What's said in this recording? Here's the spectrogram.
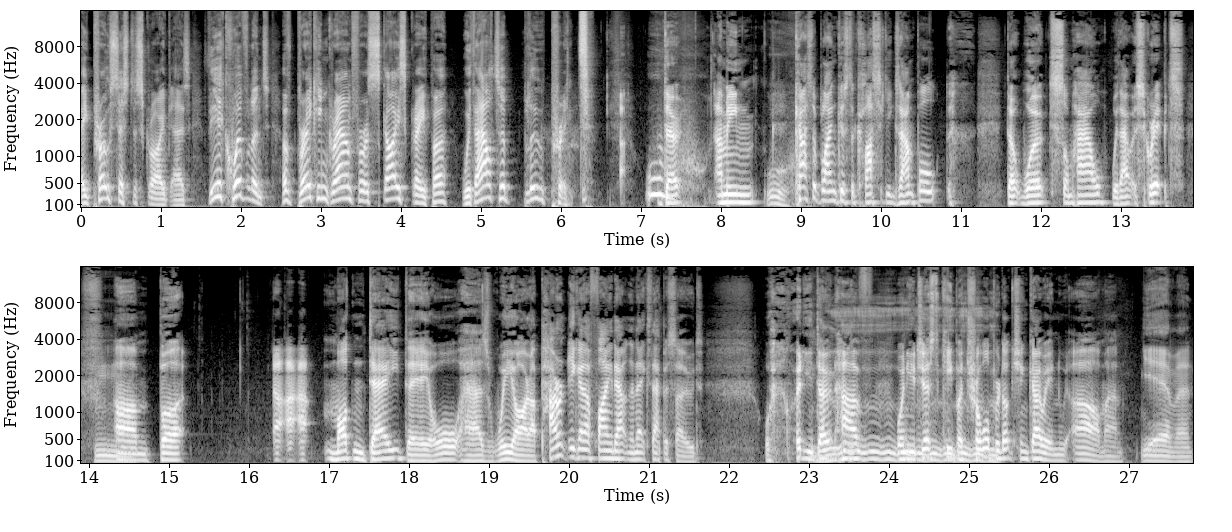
a process described as the equivalent of breaking ground for a skyscraper without a blueprint. There, I mean, Casablanca's the classic example that worked somehow without a script. Um, but uh, uh, modern day, they all, as we are apparently going to find out in the next episode, when you don't have, when you just keep a trouble production going. Oh man, Yeah, man.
